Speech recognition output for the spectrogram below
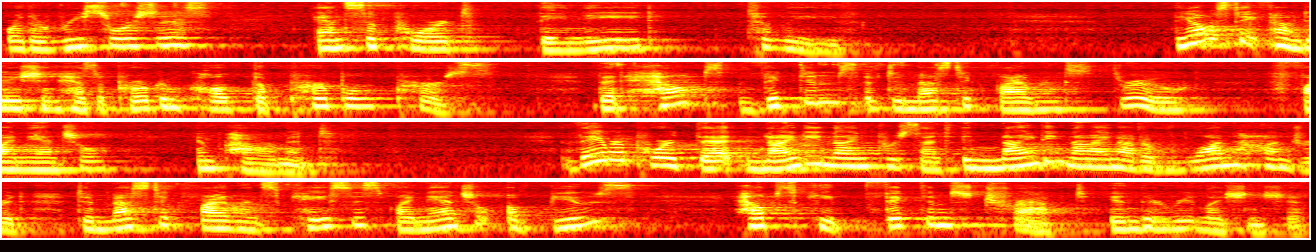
or the resources and support they need to leave. The Allstate Foundation has a program called the Purple Purse that helps victims of domestic violence through financial empowerment. They report that 99%, in 99 out of 100 domestic violence cases, financial abuse helps keep victims trapped in their relationship.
